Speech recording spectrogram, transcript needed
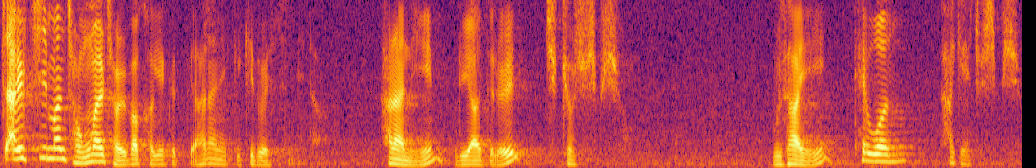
짧지만 정말 절박하게 그때 하나님께 기도했습니다. 하나님, 우리 아들을 지켜 주십시오. 무사히 퇴원하게 해 주십시오.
